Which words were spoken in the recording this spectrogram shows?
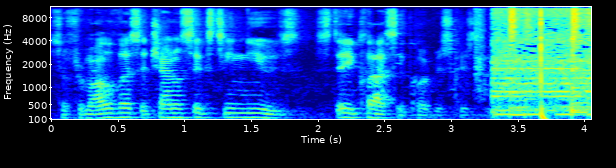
So from all of us at Channel 16 News, stay classy, Corpus Christi.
